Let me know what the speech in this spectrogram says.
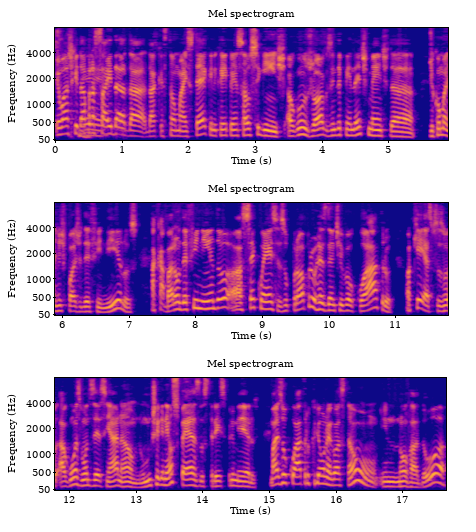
Eu acho que dá É. sair da, da, da questão mais técnica e pensar o seguinte: alguns jogos, independentemente da, de como a gente pode defini-los, acabaram definindo as sequências. O próprio Resident Evil 4, ok, as pessoas, algumas vão dizer assim: ah, não, não chega nem aos pés dos três primeiros. Mas o 4 criou um negócio tão inovador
